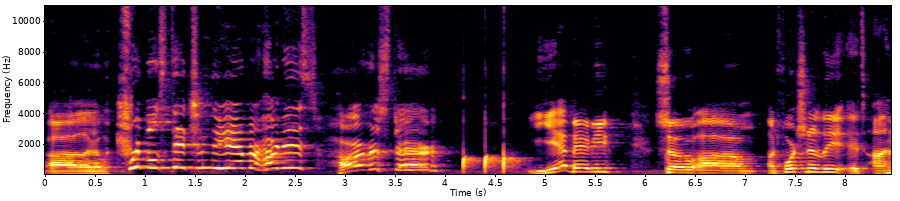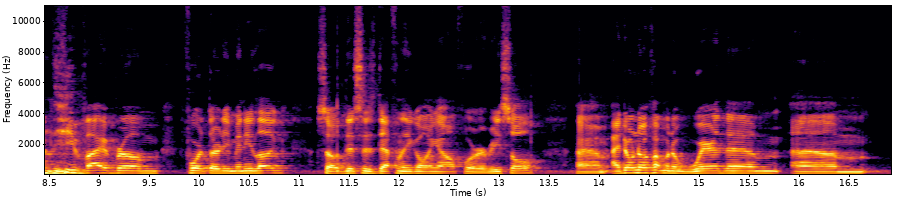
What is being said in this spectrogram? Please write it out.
Uh, triple stitch in the amber harness, harvester. Yeah, baby. So, um, unfortunately, it's on the Vibram 430 mini lug. So this is definitely going out for a resole. Um, I don't know if I'm gonna wear them um,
